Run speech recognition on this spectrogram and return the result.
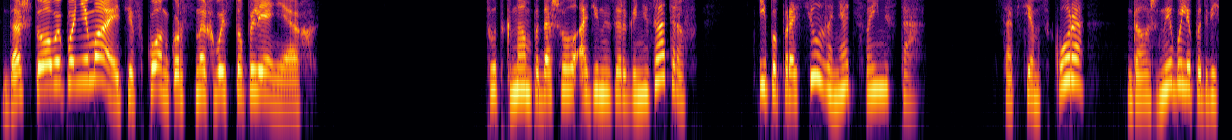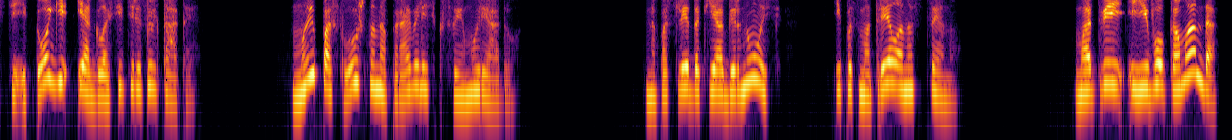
«Да что вы понимаете в конкурсных выступлениях?» Тут к нам подошел один из организаторов и попросил занять свои места. Совсем скоро должны были подвести итоги и огласить результаты. Мы послушно направились к своему ряду. Напоследок я обернулась и посмотрела на сцену. Матвей и его команда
